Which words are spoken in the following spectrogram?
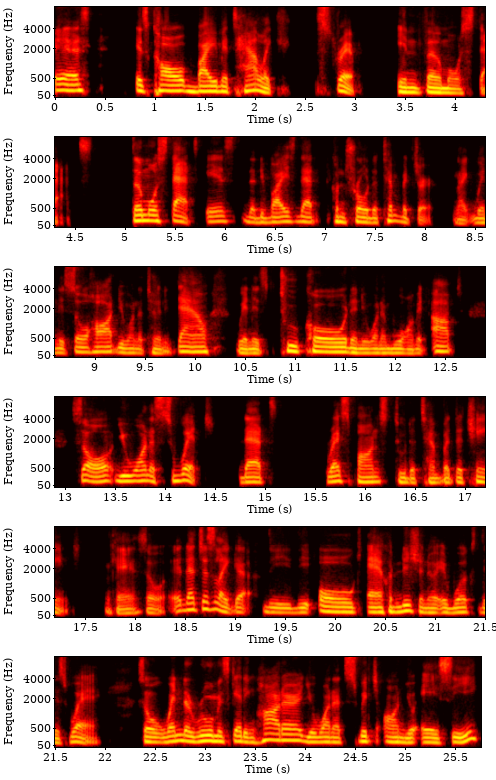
is it's called bimetallic strip in thermostats. Thermostat is the device that control the temperature. Like when it's so hot, you want to turn it down. When it's too cold, and you want to warm it up. So you want to switch that response to the temperature change. Okay, so that's just like uh, the the old air conditioner. It works this way. So when the room is getting hotter, you want to switch on your AC.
